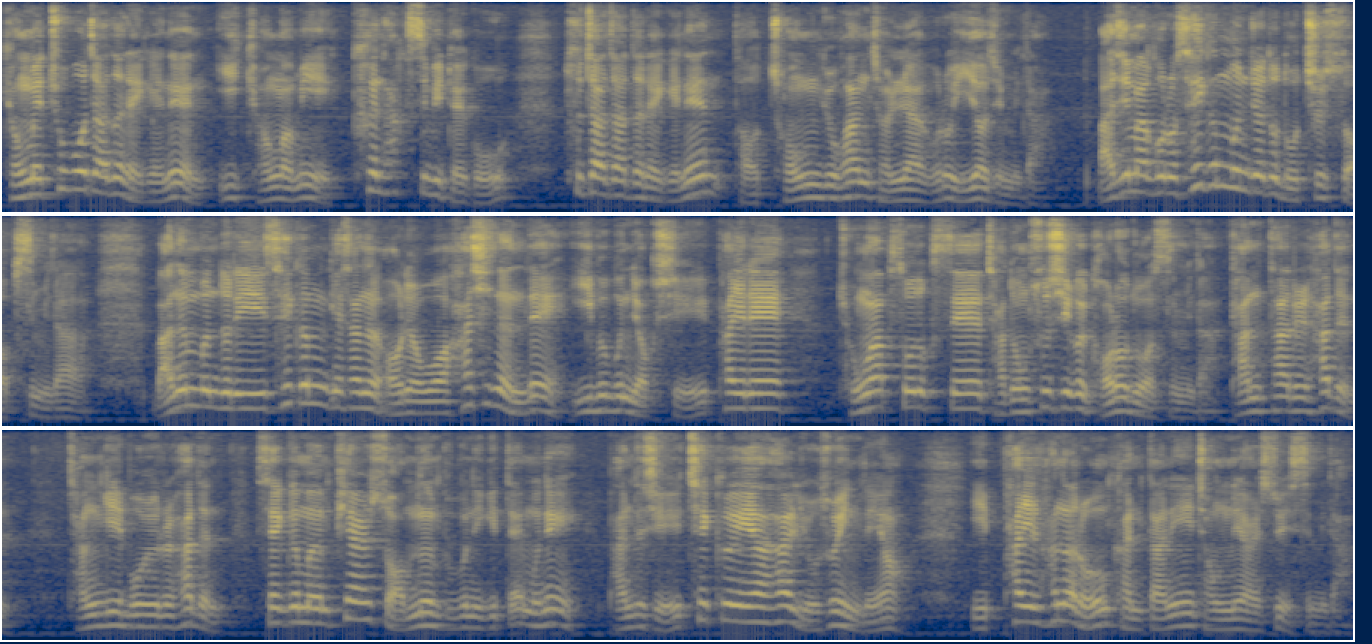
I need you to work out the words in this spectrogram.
경매 초보자들에게는 이 경험이 큰 학습이 되고 투자자들에게는 더 정교한 전략으로 이어집니다. 마지막으로 세금 문제도 놓칠 수 없습니다. 많은 분들이 세금 계산을 어려워 하시는데 이 부분 역시 파일에 종합소득세 자동 수식을 걸어 두었습니다. 단타를 하든 장기 보유를 하든 세금은 피할 수 없는 부분이기 때문에 반드시 체크해야 할 요소인데요. 이 파일 하나로 간단히 정리할 수 있습니다.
